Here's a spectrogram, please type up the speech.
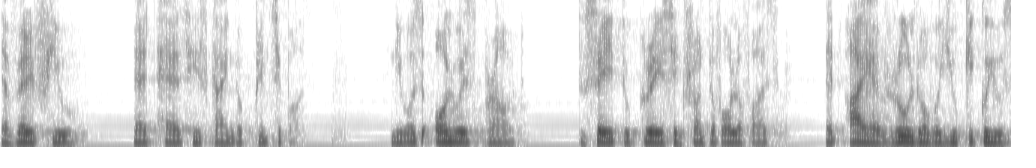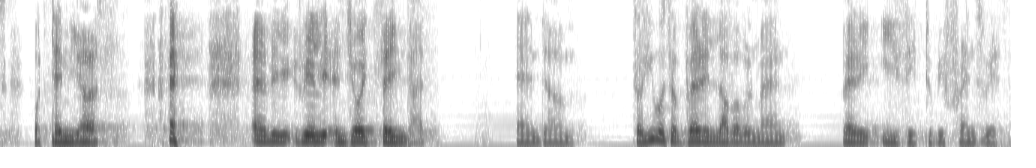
there are very few that has his kind of principles. And he was always proud to say to Grace in front of all of us that I have ruled over you Kikuyus for 10 years. and he really enjoyed saying that. And um, so he was a very lovable man, very easy to be friends with.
